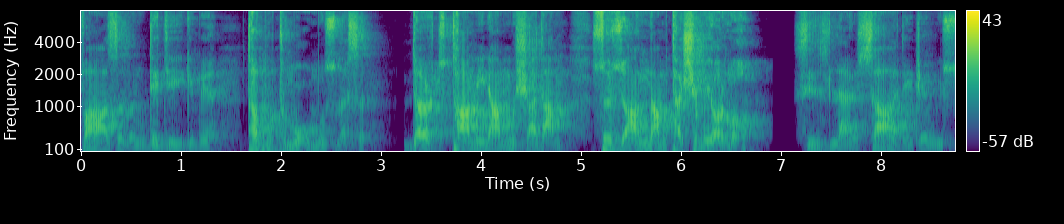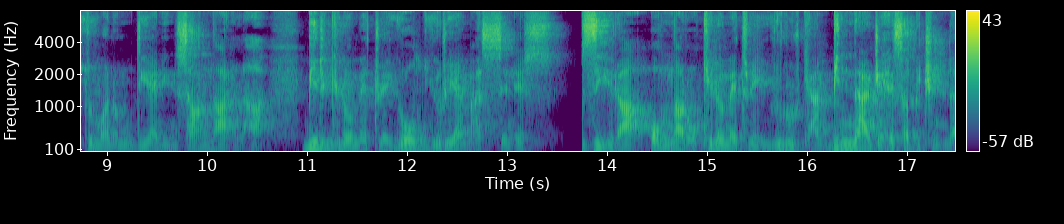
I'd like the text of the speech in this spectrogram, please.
Fazıl'ın dediği gibi tabutumu omuzlasın. Dört tam inanmış adam sözü anlam taşımıyor mu? Sizler sadece Müslümanım diyen insanlarla bir kilometre yol yürüyemezsiniz. Zira onlar o kilometreyi yürürken binlerce hesap içinde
